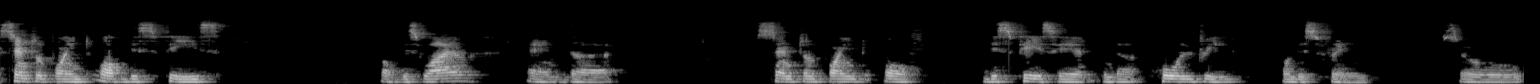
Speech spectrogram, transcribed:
central point of this face of this wire and the central point of this face here in the hole drilled on this frame. So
